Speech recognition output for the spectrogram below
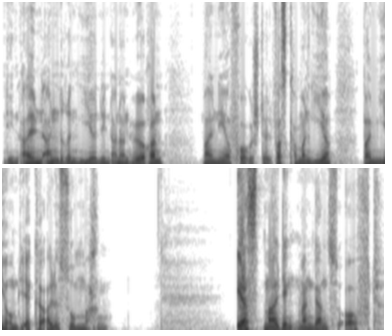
den allen anderen hier, den anderen Hörern, mal näher vorgestellt. Was kann man hier bei mir um die Ecke alles so machen? Erstmal denkt man ganz oft,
